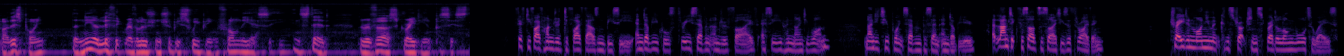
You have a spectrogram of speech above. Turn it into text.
By this point, the Neolithic revolution should be sweeping from the SE. Instead, the reverse gradient persists. 5500 to 5000 BCE, NW equals 3705, SE 91, 92.7% NW. Atlantic facade societies are thriving. Trade and monument construction spread along waterways.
